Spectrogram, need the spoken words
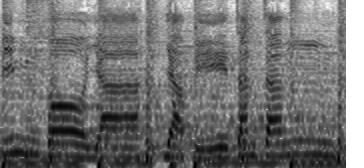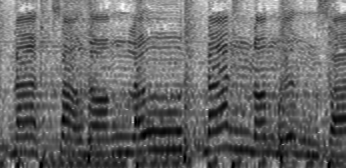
ปิ้มก็อย่า อย่าเปจันจังนาสาวน้องเล่านางน้องเมืองสา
